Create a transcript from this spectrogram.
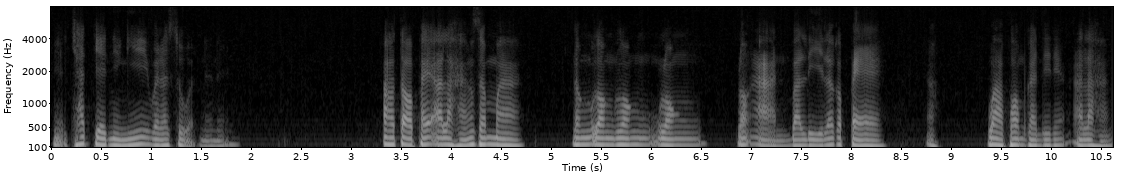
เนี่ยชัดเจนอย่างนี้เวลาสวดเนี่ยเอาต่อไปอรหังสัมมาลองลองลองลองลองอ่านบาลีแล้วก็แปลว่าพร้อมกันทีเนี้ยอรหัง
